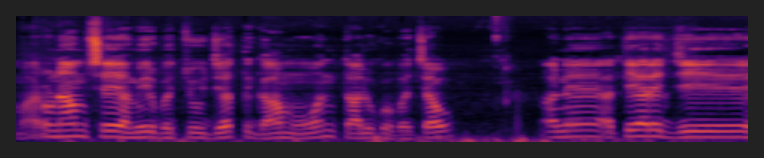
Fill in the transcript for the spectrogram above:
મારું નામ છે અમીર બચ્ચુ જત, ગામ ઓવન તાલુકો ભચાઉ. અને અત્યારે જે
